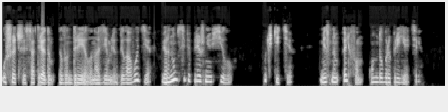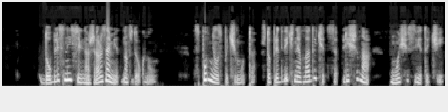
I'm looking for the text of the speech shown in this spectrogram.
ушедший с отрядом Эландриэла на землях Беловодья, вернул себе прежнюю силу. Учтите, местным эльфам он добрый приятель. Доблестный сильножар заметно вздрогнул. Вспомнилось почему-то, что предвечная владычица лишена мощи светочей,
